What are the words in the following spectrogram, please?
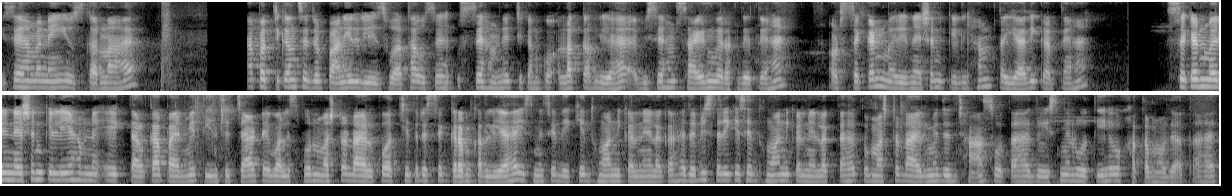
इसे हमें नहीं यूज़ करना है। यहाँ पर चिकन से जो पानी रिलीज़ हुआ था, उसे, उससे हमने चिकन को अलग कर लिया है। अब इसे हम साइड में रख देते हैं और सेकंड मैरिनेशन के लिए हम तैयारी करते हैं। सेकंड मैरिनेशन के लिए हमने एक तड़का पैन में तीन से चार टेबल स्पून मस्टर्ड ऑयल को अच्छी तरह से गर्म कर लिया है। इसमें से देखिए धुआँ निकलने लगा है। जब इस तरीके से धुआँ निकलने लगता है तो मस्टर्ड ऑयल में जो झांस होता है, जो स्मेल होती है, वो ख़त्म हो जाता है।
